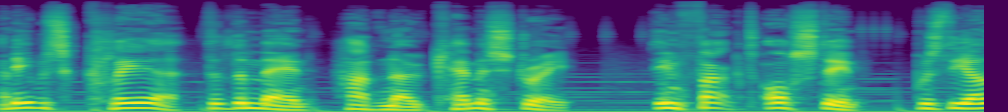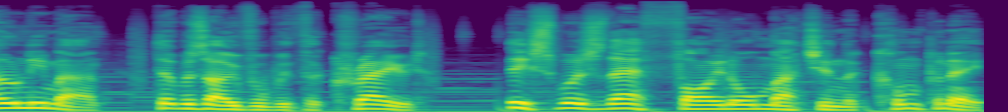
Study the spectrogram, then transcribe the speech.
and it was clear that the men had no chemistry. In fact, Austin was the only man that was over with the crowd. This was their final match in the company,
